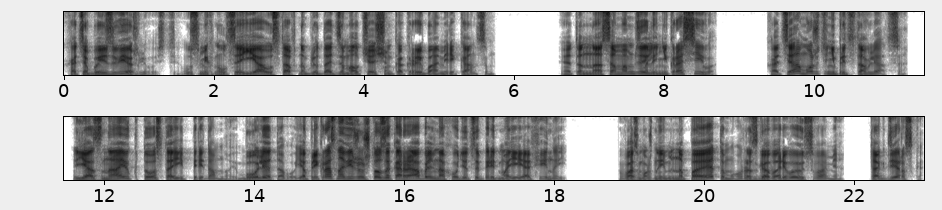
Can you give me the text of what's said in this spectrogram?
хотя бы из вежливости», усмехнулся я, устав наблюдать за молчащим, как рыба, американцем. «Это на самом деле некрасиво. Хотя можете не представляться. Я знаю, кто стоит передо мной. Более того, я прекрасно вижу, что за корабль находится перед моей Афиной. Возможно, именно поэтому разговариваю с вами так дерзко.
